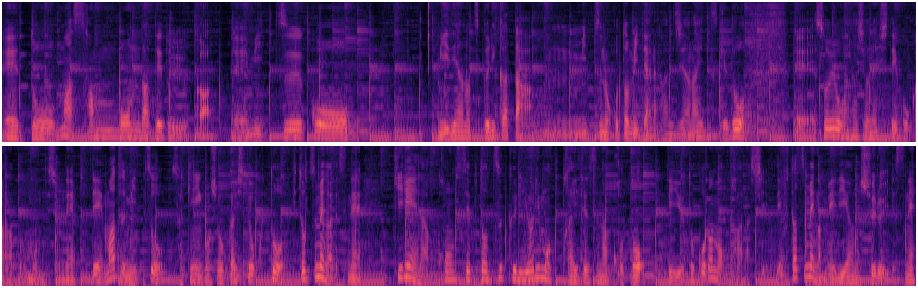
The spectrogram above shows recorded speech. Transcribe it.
えー、とまあ3本立てというか、え3つこうメディアの作り方、うん、3つのことみたいな感じじゃないですけど、えーそういうお話をねしていこうかなと思うんですよね。でまず3つを先にご紹介しておくと1つ目がですね綺麗なコンセプト作りよりも大切なことっていうところのお話。で2つ目がメディアの種類ですね。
